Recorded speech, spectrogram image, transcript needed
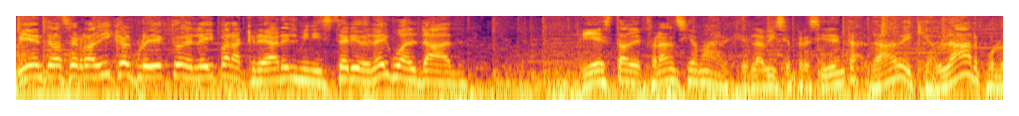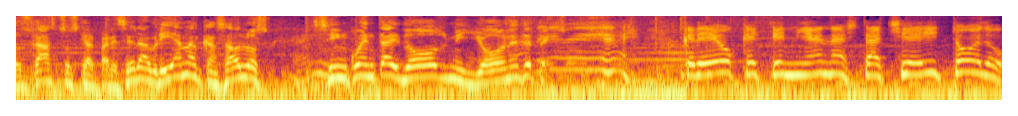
Mientras se radica el proyecto de ley para crear el Ministerio de la Igualdad, fiesta de Francia Márquez, la vicepresidenta, da de qué hablar por los gastos que al parecer habrían alcanzado los 52 millones de pesos. Creo que tenían hasta che y todo.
